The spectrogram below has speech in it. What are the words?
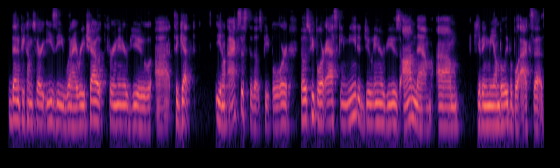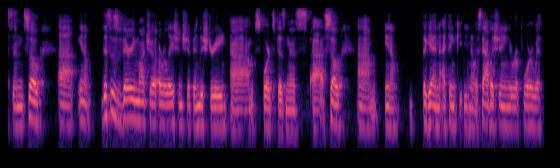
then it becomes very easy when I reach out for an interview uh, to get you know access to those people, or those people are asking me to do interviews on them, um, giving me unbelievable access. And so, uh, you know, this is very much a, a relationship industry, um, sports business. Uh, so, um, you know, again, I think you know establishing a rapport with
